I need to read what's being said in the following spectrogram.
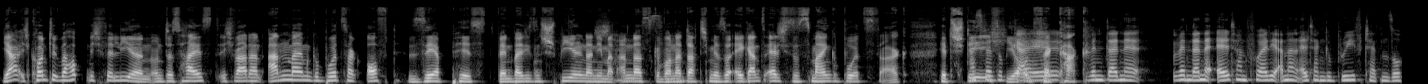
ja, ich konnte überhaupt nicht verlieren. Und das heißt, ich war dann an meinem Geburtstag oft sehr pisst. Wenn bei diesen Spielen dann jemand Scheiße. anders gewonnen hat, dachte ich mir so, ey, ganz ehrlich, das ist mein Geburtstag. Jetzt stehe ich so hier geil, und verkack. wenn deine, wenn deine Eltern vorher die anderen Eltern gebrieft hätten. So,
